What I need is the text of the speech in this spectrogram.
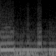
thank you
